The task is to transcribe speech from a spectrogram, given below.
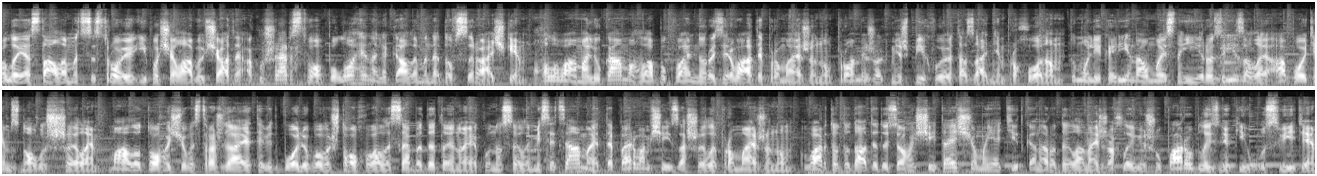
Коли я стала медсестрою і почала вивчати акушерство, пологи налякали мене до всирачки. Голова малюка могла буквально розірвати промежину проміжок між піхвою та заднім проходом. Тому лікарі навмисно її розрізали, а потім знову зшили. Мало того, що ви страждаєте від болю, бо виштовхували себе дитину, яку носили місяцями. Тепер вам ще й зашили промежину. Варто додати до цього ще й те, що моя тітка народила найжахливішу пару близнюків у світі.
